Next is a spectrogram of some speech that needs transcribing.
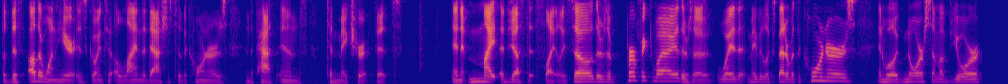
but this other one here is going to align the dashes to the corners and the path ends to make sure it fits. And it might adjust it slightly. So there's a perfect way. There's a way that maybe looks better with the corners and will ignore some of your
